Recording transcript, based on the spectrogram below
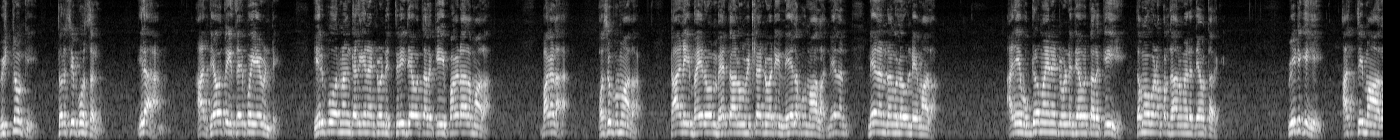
విష్ణువుకి తులసి పూసలు. ఇలా ఆ దేవతకి సరిపోయేవింటి. ఎరుపు వర్ణం కలిగినటువంటి స్త్రీ దేవతలకి పగడాల మాల బగడ పసుపు మాల. కాళీ భైరవం భేతాళం ఇట్లాంటి వాటికి నీలపు మాల నీలం నీలం రంగులో ఉండే మాల. అదే ఉగ్రమైనటువంటి దేవతలకి తమోగుణ ప్రధానమైన దేవతలకి. వీటికి అస్థిమాల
